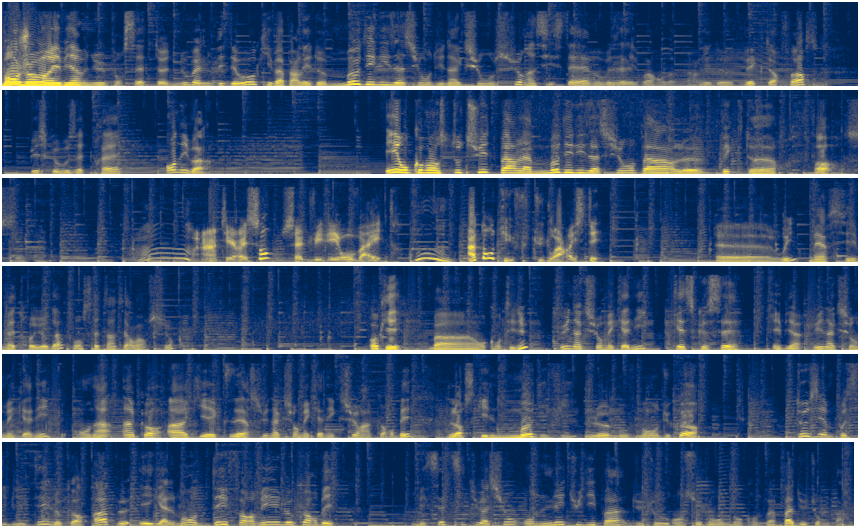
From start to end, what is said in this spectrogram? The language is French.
Bonjour et bienvenue pour cette nouvelle vidéo qui va parler de modélisation d'une action sur un système. Vous allez voir, on va parler de vector force. Puisque vous êtes prêts, on y va. Et on commence tout de suite par la modélisation par le vecteur force. Hmm, intéressant, cette vidéo va être. Hmm, Attentif, tu dois rester. Euh, oui, merci Maître Yoda pour cette intervention. Ok, ben on continue. Une action mécanique, qu'est-ce que c'est? Eh bien, une action mécanique, on a un corps A qui exerce une action mécanique sur un corps B lorsqu'il modifie le mouvement du corps. Deuxième possibilité, le corps A peut également déformer le corps B. Mais cette situation, on ne l'étudie pas du tout en seconde, donc on ne va pas du tout en parler.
